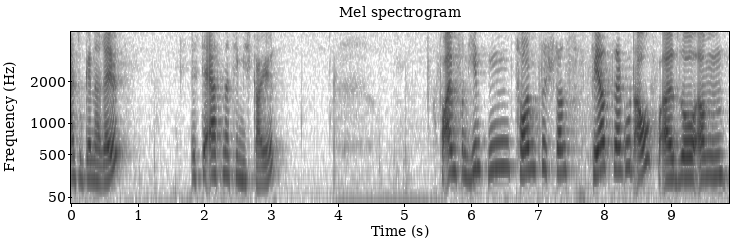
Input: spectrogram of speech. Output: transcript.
Also generell ist der erstmal ziemlich geil. Vor allem von hinten zäumt sich das Pferd sehr gut auf. Also ähm,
